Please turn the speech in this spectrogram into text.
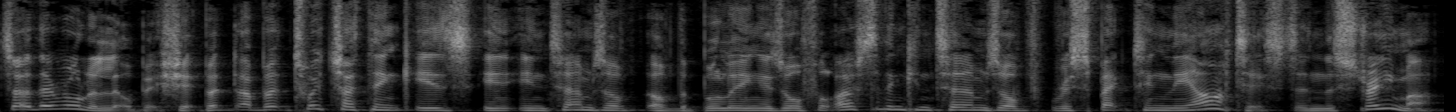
So they're all a little bit shit. But uh, but Twitch, I think, is in, in terms of, of the bullying is awful. I also think in terms of respecting the artist and the streamer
